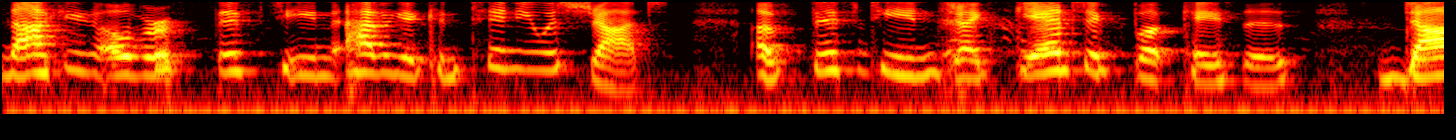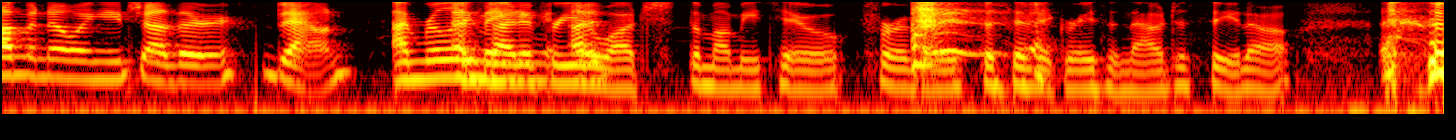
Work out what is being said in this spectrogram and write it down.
Knocking over fifteen, having a continuous shot of 15 gigantic bookcases dominoing each other down. I'm really and excited for you a- to watch The Mummy 2 for a very specific reason now, just so you know.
